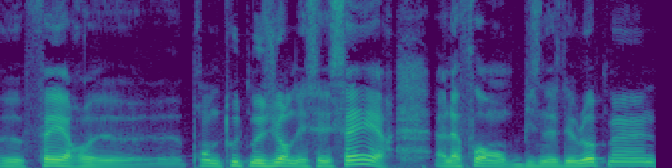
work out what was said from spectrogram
euh, faire euh, prendre toutes mesures nécessaires, à la fois en business development,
